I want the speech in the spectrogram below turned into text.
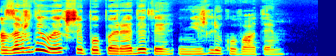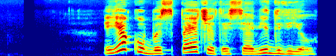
завжди легше попередити, ніж лікувати. Як убезпечитися від ВІЛ?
